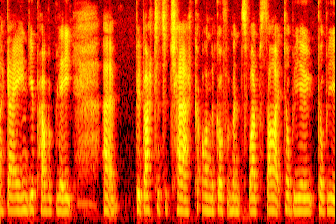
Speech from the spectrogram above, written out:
again you probably uh, be better to check on the government's website www.gov.uk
